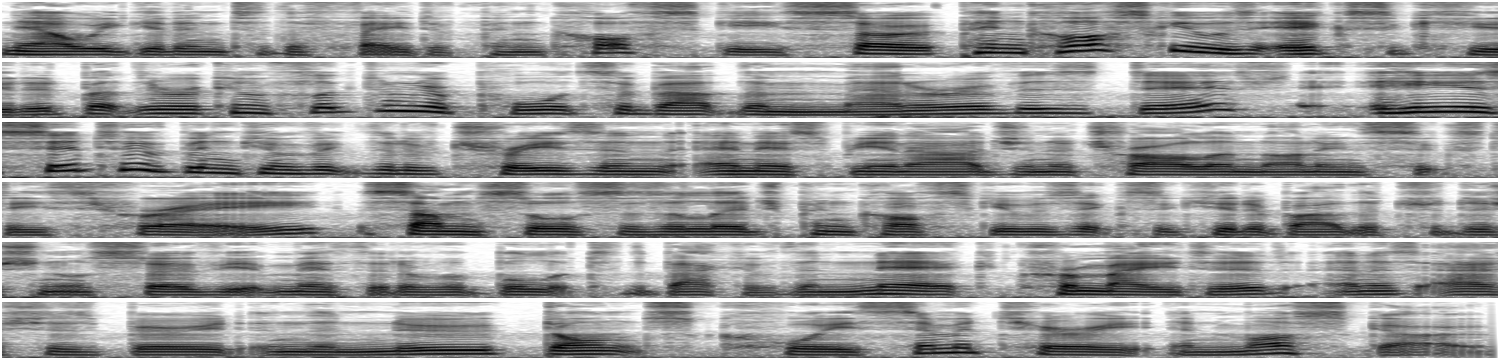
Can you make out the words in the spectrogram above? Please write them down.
Now we get into the fate of Penkovsky. So, Penkovsky was executed, but there are conflicting reports about the manner of his death. He is said to have been convicted of treason and espionage in a trial in 1963. Some sources allege Penkovsky was executed by the traditional Soviet method of a bullet to the back of the neck, cremated, and his ashes buried in the new Donskoy Cemetery in Moscow.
